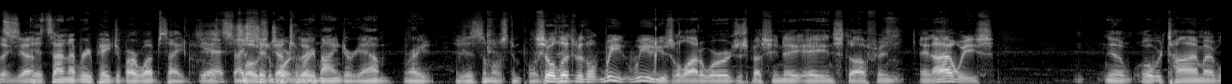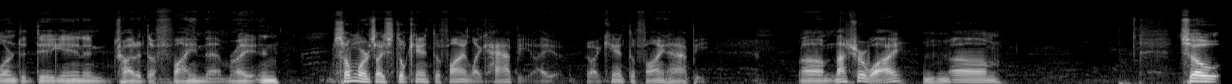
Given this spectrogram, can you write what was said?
It's thing, yeah. it's on every page of our website. Yes, it's just Most a important gentle thing. reminder. Yeah, right. It is the most important. So thing. Elizabeth, we we use a lot of words, especially in AA and stuff, and and I always, you know, over time I've learned to dig in and try to define them, right? And some words I still can't define, like happy. I I can't define happy. Um, not sure why. Um, so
